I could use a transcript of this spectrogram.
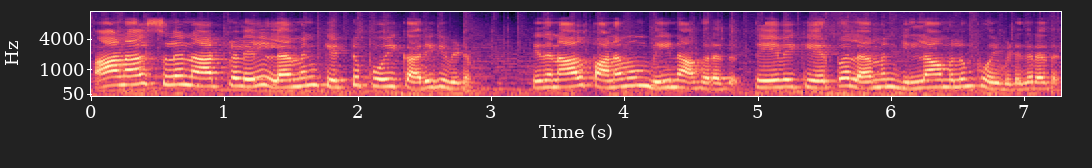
ஆனால் சில நாட்களில் லெமன் கெட்டுப்போய் கருகிவிடும். இதனால் பணமும் வீணாகிறது. தேவைக்கேற்ப லெமன் இல்லாமலும் போய்விடுகிறது.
